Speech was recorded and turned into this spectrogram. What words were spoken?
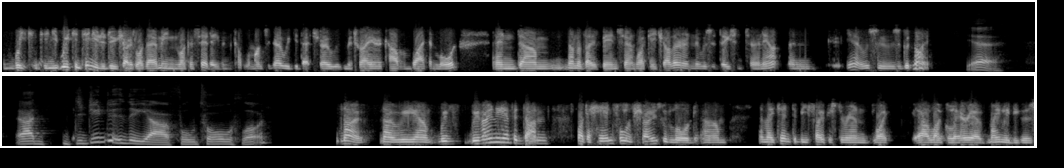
we continue we continue to do shows like that. I mean, like I said, even a couple of months ago, we did that show with Maitreya, Carbon Black, and Lord, and um, none of those bands sound like each other, and there was a decent turnout, and yeah, it was it was a good night. Yeah. Uh, did you do the uh, full tour with Lord? No, no, we um, we've we've only ever done like a handful of shows with Lord, um, and they tend to be focused around like our local area, mainly because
